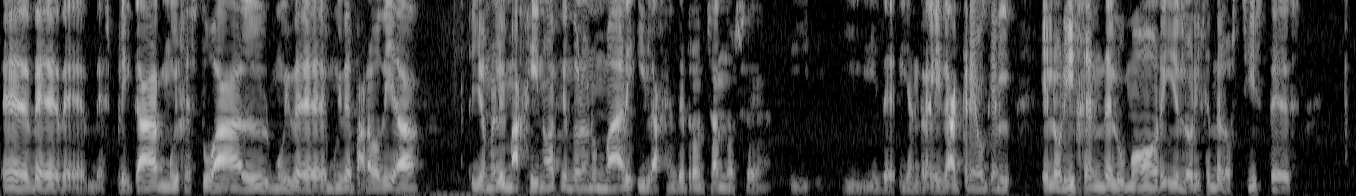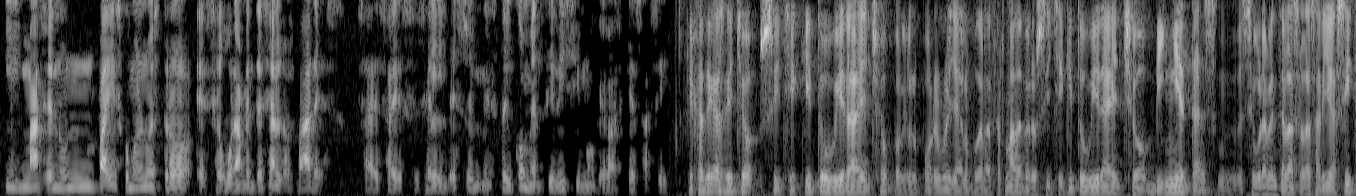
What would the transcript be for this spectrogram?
eh, de, de, explicar, muy gestual, muy de, muy de parodia yo me lo imagino haciéndolo en un mar y la gente tronchándose. Y, en realidad creo que el, el, origen del humor y el origen de los chistes y más en un país como el nuestro, eh, seguramente sean los bares. O sea, esa es, el, estoy convencidísimo que, que es así. Fíjate que has dicho, si Chiquito hubiera hecho, porque el pobre ya no podrá hacer nada, pero si Chiquito hubiera hecho viñetas, seguramente las, las haría así.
